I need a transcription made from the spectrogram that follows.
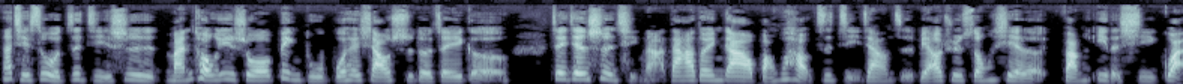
那其实我自己是蛮同意说病毒不会消失的这一个这件事情啊，大家都应该要保护好自己，这样子不要去松懈了防疫的习惯。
